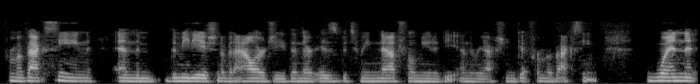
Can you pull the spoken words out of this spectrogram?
from a vaccine and the, the mediation of an allergy than there is between natural immunity and the reaction you get from a vaccine. When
